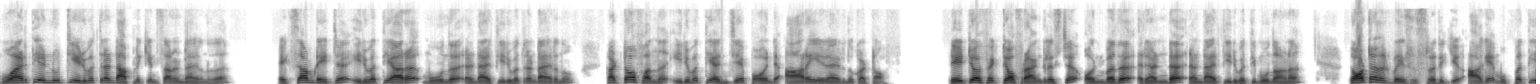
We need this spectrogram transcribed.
മൂവായിരത്തി എണ്ണൂറ്റി എഴുപത്തിരണ്ട് ആപ്ലിക്കൻസ് ആണ് ഉണ്ടായിരുന്നത്. എക്സാം ഡേറ്റ് ഇരുപത്തിയാറ് മൂന്ന് രണ്ടായിരത്തി ഇരുപത്തിരണ്ടായിരുന്നു കട്ട് ഓഫ് അന്ന് ഇരുപത്തി അഞ്ച് പോയിന്റ് ആറ് ഏഴായിരുന്നു cut off date of effect of rank list ഒൻപത് രണ്ട് രണ്ടായിരത്തി ഇരുപത്തി മൂന്നാണ് ടോട്ടൽ അഡ്വൈസ് ശ്രദ്ധിക്കുക ആകെ മുപ്പത്തി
